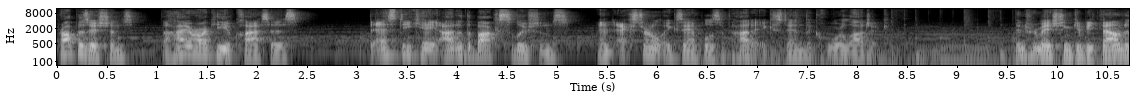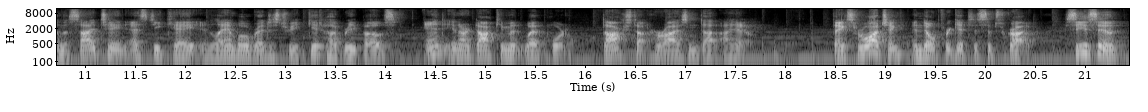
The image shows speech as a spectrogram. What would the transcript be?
propositions, the hierarchy of classes, the SDK out-of-the-box solutions, and external examples of how to extend the core logic. Information can be found in the Sidechain SDK and Lambo Registry GitHub repos and in our document web portal, docs.horizen.io. Thanks for watching, and don't forget to subscribe. See you soon!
